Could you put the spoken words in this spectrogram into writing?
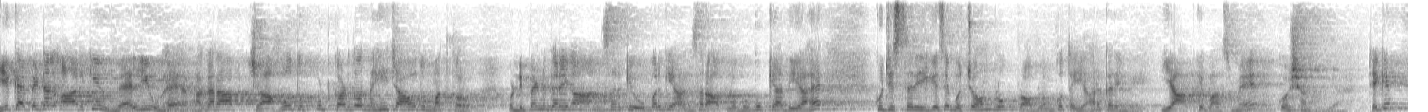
ये कैपिटल आर की वैल्यू है। अगर आप चाहो तो पुट कर दो, नहीं चाहो तो मत करो। और डिपेंड करेगा आंसर के ऊपर कि आंसर आप लोगों को क्या दिया है। कुछ इस तरीके से बच्चों, हम लोग प्रॉब्लम को तैयार करेंगे। ये आपके पास में क्वेश्चन हो गया है, ठीक है?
